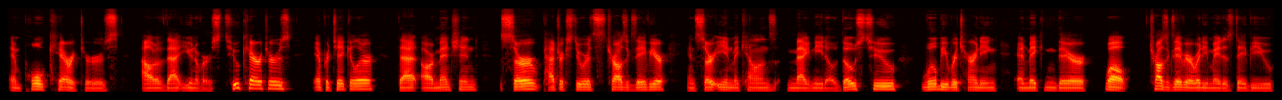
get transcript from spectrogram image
and pull characters out of that universe. Two characters in particular that are mentioned Sir Patrick Stewart's Charles Xavier and Sir Ian McKellen's Magneto. Those two will be returning and making their, well, Charles Xavier already made his debut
